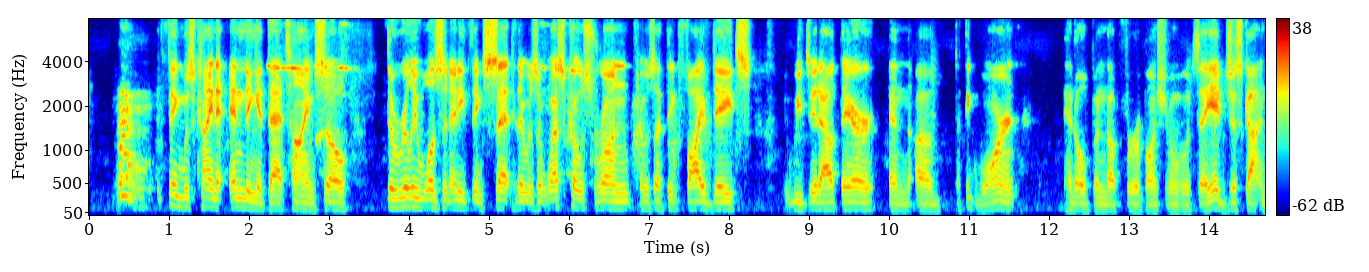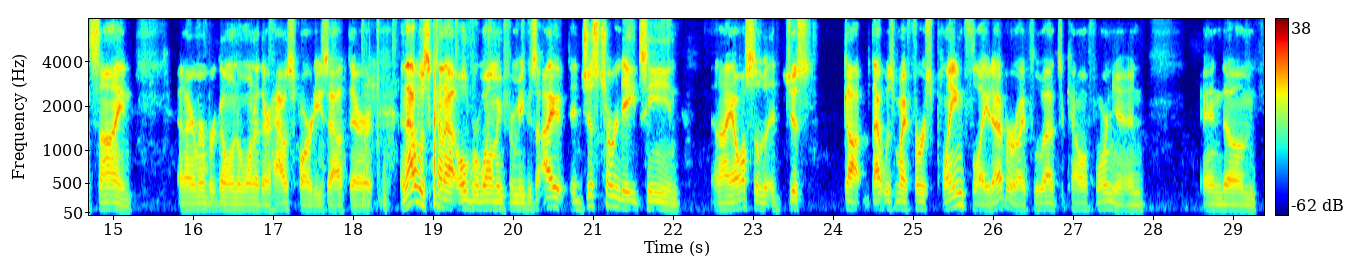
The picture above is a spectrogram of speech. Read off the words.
thing was kind of ending at that time. So there really wasn't anything set. There was a West Coast run. It was, I think, five dates we did out there, and uh, I think Warrant had opened up for a bunch of them, they had just gotten signed. And I remember going to one of their house parties out there, and that was kind of overwhelming for me because I just turned 18, and I also just got that was my first plane flight ever. I flew out to California and and um,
